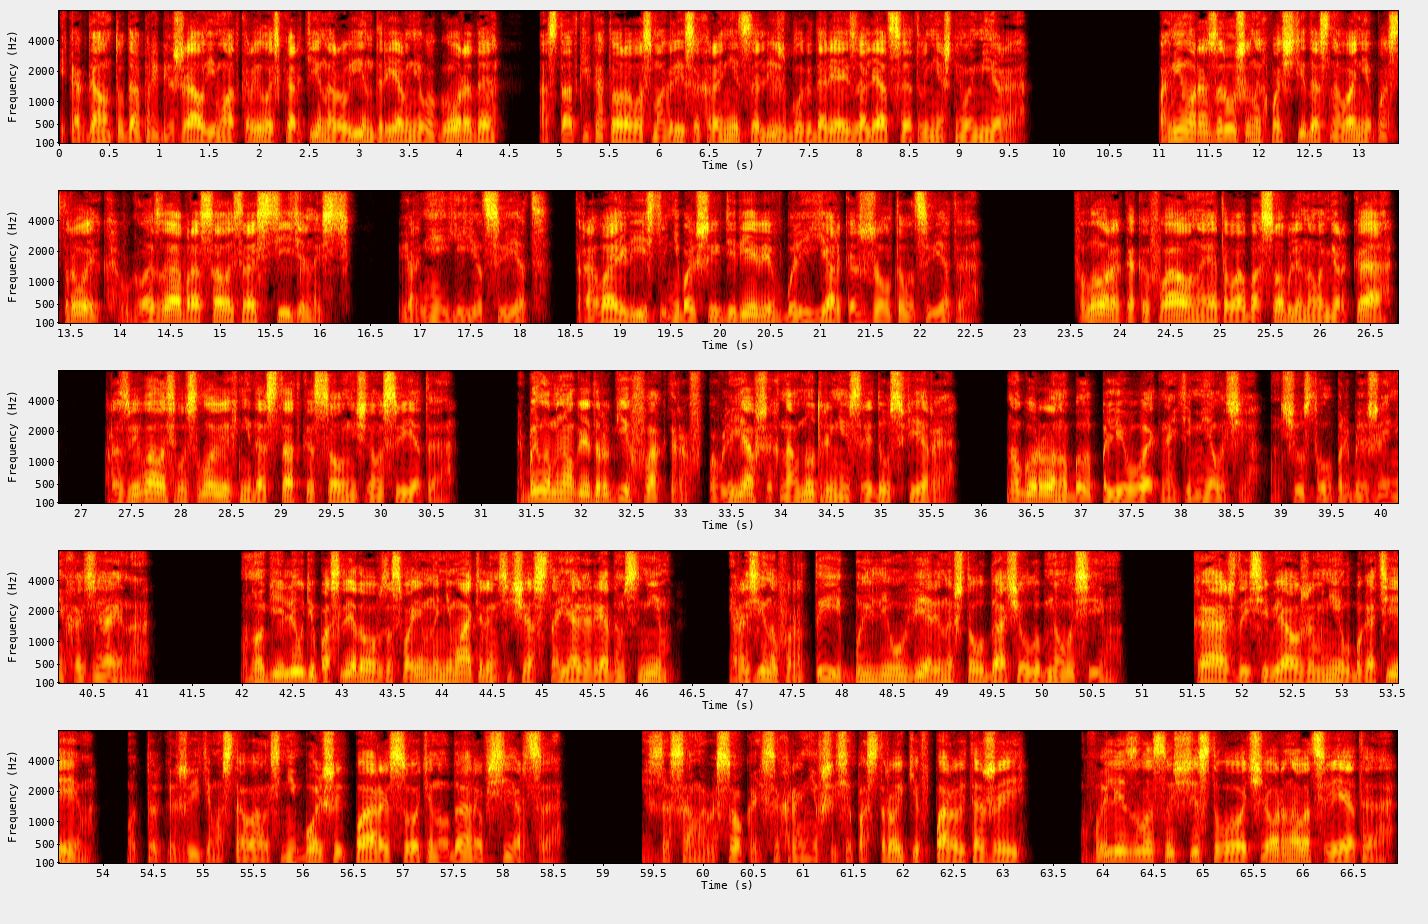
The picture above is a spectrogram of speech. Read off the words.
И когда он туда прибежал, ему открылась картина руин древнего города, остатки которого смогли сохраниться лишь благодаря изоляции от внешнего мира. Помимо разрушенных почти до основания построек, в глаза бросалась растительность, вернее, ее цвет. Трава и листья небольших деревьев были ярко-желтого цвета. Флора, как и фауна этого обособленного мирка, развивалась в условиях недостатка солнечного света. Было много и других факторов, повлиявших на внутреннюю среду сферы. Но Гурону было плевать на эти мелочи. Он чувствовал приближение хозяина. Многие люди, последовав за своим нанимателем, сейчас стояли рядом с ним и, разинув рты, были уверены, что удача улыбнулась им. Каждый себя уже мнил богатеем, вот только жить им оставалось не больше пары сотен ударов сердца. Из-за самой высокой, сохранившейся постройки в пару этажей, вылезло существо черного цвета.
